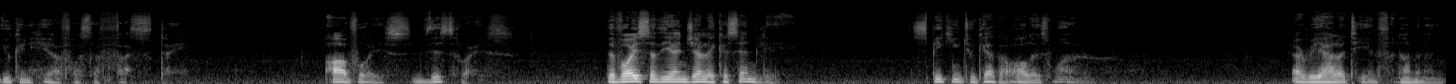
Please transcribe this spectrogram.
You can hear for the first time. Our voice, this voice, the voice of the angelic assembly, speaking together all as one. A reality and phenomenon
